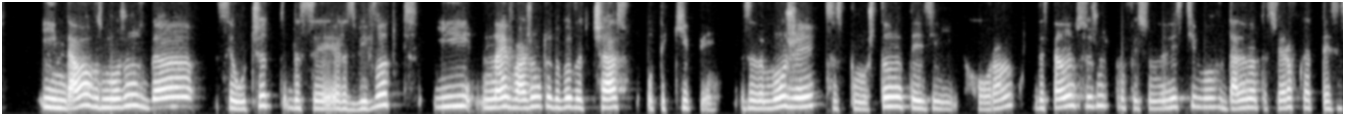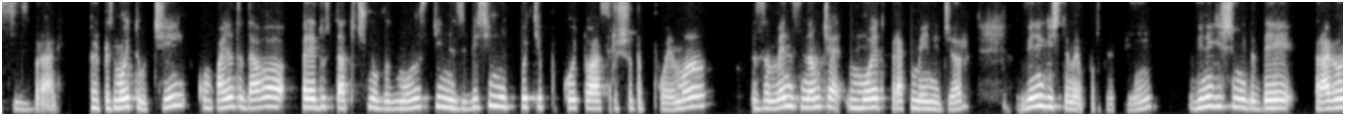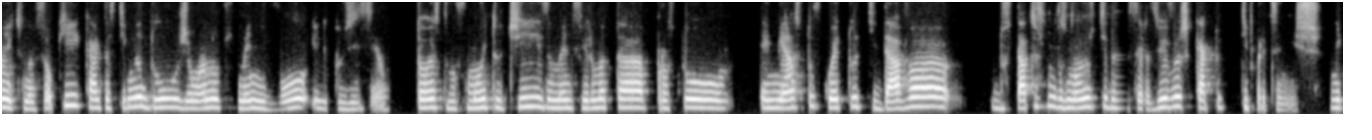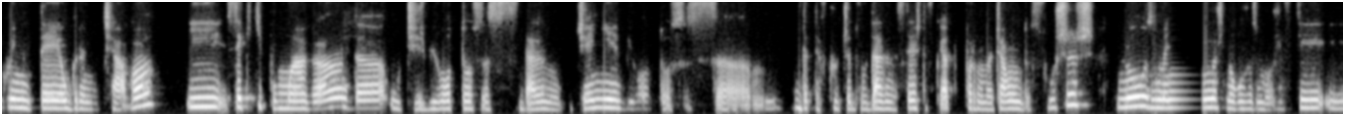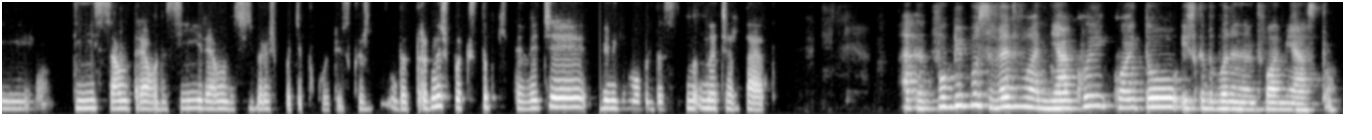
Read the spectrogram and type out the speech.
и им дава възможност да се учат, да се развиват и най-важното да бъдат част от екипи, за да може с помощта на тези хора да станат всъщност професионалисти в дадената сфера, в която те са си избрали през моите очи, компанията дава предостатъчно възможности, независимо от пътя, по който аз реша да поема. За мен знам, че моят пряк менеджер винаги ще ме подкрепи, винаги ще ми даде правилните насоки как да стигна до желаното от мен ниво или позиция. Тоест, в моите очи, за мен фирмата просто е място, в което ти дава достатъчно възможности да се развиваш както ти прецениш. Никой не те ограничава и всеки ти помага да учиш, било то с дадено обучение, било то с а, да те включат в дадена среща, в която първоначално да слушаш, но за мен имаш много възможности и ти сам трябва да си реално да си избереш пътя, по който искаш да тръгнеш, пък стъпките вече винаги могат да начертаят. А какво би посъветвала някой, който иска да бъде на твое място?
